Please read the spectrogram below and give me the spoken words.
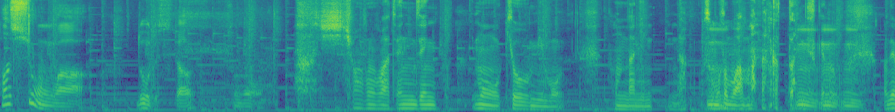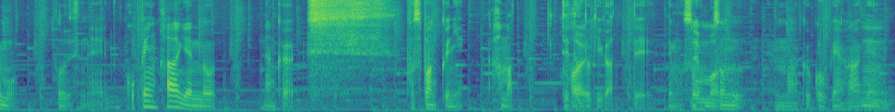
ファッションはどうでした？そのファッションは全然もう興味もそんなになそもそもあんまなかったんですけど、うんうんうん。まあでもそうですね。コペンハーゲンのなんかポスパンクにハマってた時があって、でもそデンマーク。そんデンマークコペンハーゲン、うん。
